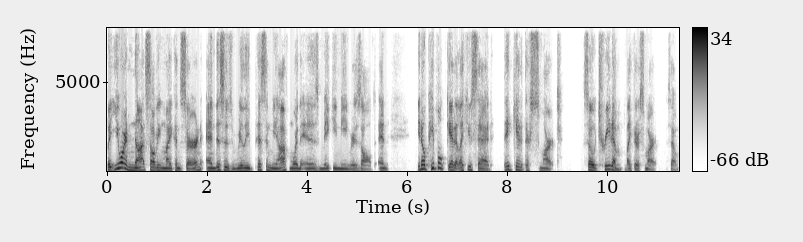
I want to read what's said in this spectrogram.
But you are not solving my concern, and this is really pissing me off more than it is making me resolved. And you know, people get it, like you said, they get it. They're smart, so treat them like they're smart. So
